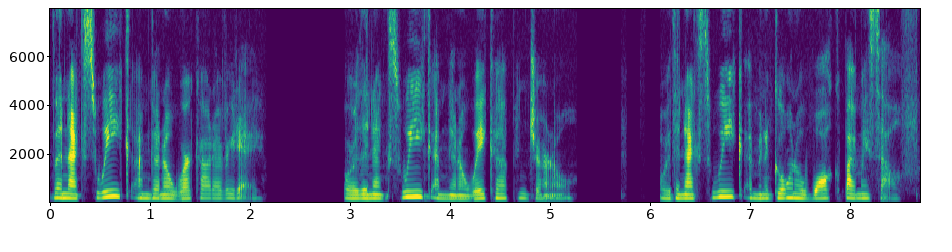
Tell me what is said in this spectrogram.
The next week, I'm going to work out every day. Or the next week, I'm going to wake up and journal. Or the next week, I'm going to go on a walk by myself.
